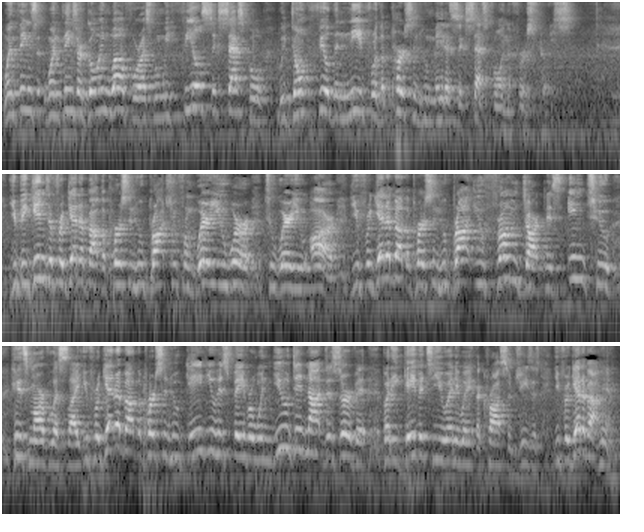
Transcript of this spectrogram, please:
when things, when things are going well for us, when we feel successful, we don't feel the need for the person who made us successful in the first place. You begin to forget about the person who brought you from where you were to where you are. You forget about the person who brought you from darkness into his marvelous light. You forget about the person who gave you his favor when you did not deserve it, but he gave it to you anyway at the cross of Jesus. You forget about him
